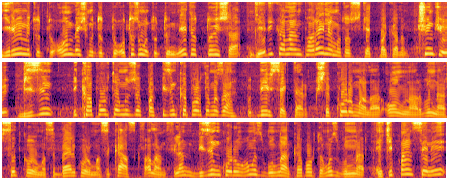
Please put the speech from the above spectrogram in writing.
20 mi tuttu, 15 mi tuttu, 30 mu tuttu ne tuttuysa geri kalan parayla motosiklet bakalım. Çünkü bizim bir kaportamız yok. Bak bizim kaportamız ha bu dirsekler, işte korumalar, onlar bunlar, sırt koruması, bel koruması, kask falan filan. Bizim korumamız bunlar, kaportamız bunlar. Ekipman seni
